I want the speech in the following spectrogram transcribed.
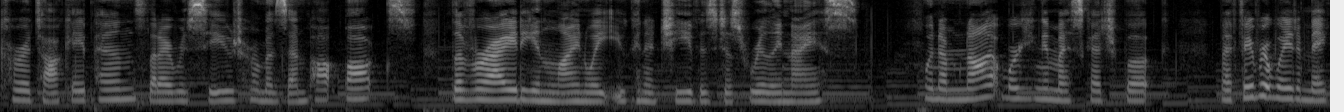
Kuretake pens that I received from a Zenpop box. The variety and line weight you can achieve is just really nice. When I'm not working in my sketchbook, my favorite way to make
